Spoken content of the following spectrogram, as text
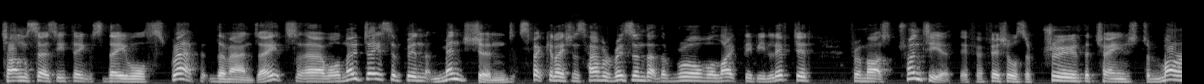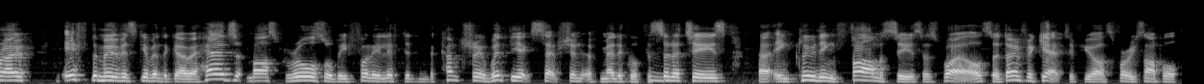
Chung says he thinks they will scrap the mandate. Uh, well, no dates have been mentioned. Speculations have arisen that the rule will likely be lifted from March 20th if officials approve the change tomorrow. If the move is given the go ahead, mask rules will be fully lifted in the country, with the exception of medical hmm. facilities, mm. uh, including pharmacies as well. So don't forget, if you are, for example,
